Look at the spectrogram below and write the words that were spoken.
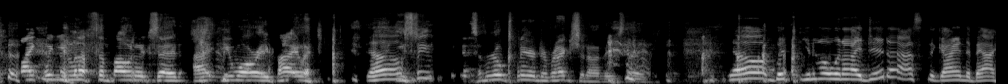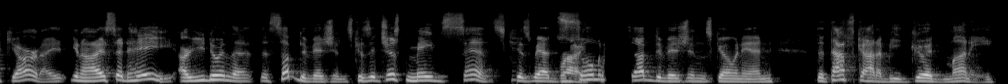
like when you left the boat, it said, "You are a pilot." No. You seem to get some real clear direction on these things. no, but you know, when I did ask the guy in the backyard, I, you know, I said, "Hey, are you doing the the subdivisions?" Because it just made sense because we had right. so many subdivisions going in that that's got to be good money.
